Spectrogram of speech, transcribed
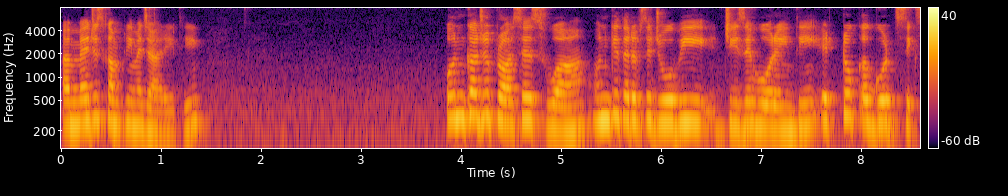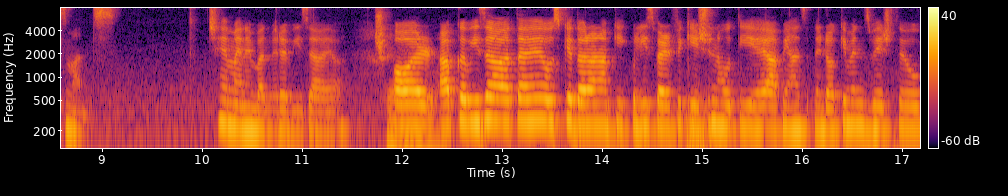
اب میں جس کمپنی میں جا رہی تھی ان کا جو پروسیس ہوا ان کی طرف سے جو بھی چیزیں ہو رہی تھیں it took a good six months چھ مہینے بعد میرا ویزا آیا۔ اور آپ کا ویزا آتا ہے اس کے دوران آپ کی پولیس ویریفیکیشن ہوتی ہے۔ آپ یہاں سے اپنے ڈاکیومنٹس بھیجتے ہو۔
